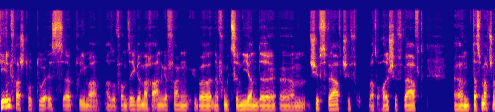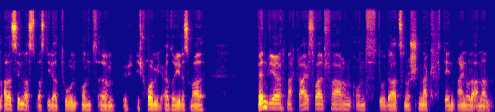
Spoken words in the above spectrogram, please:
die Infrastruktur ist äh, prima. Also vom Segelmacher angefangen über eine funktionierende ähm, Schiffswerft, Schiff, also Holzschiffwerft. Ähm, das macht schon alles Sinn, was, was die da tun. Und ähm, ich, ich freue mich also jedes Mal, wenn wir nach Greifswald fahren und du da zu einem Schnack den ein oder anderen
